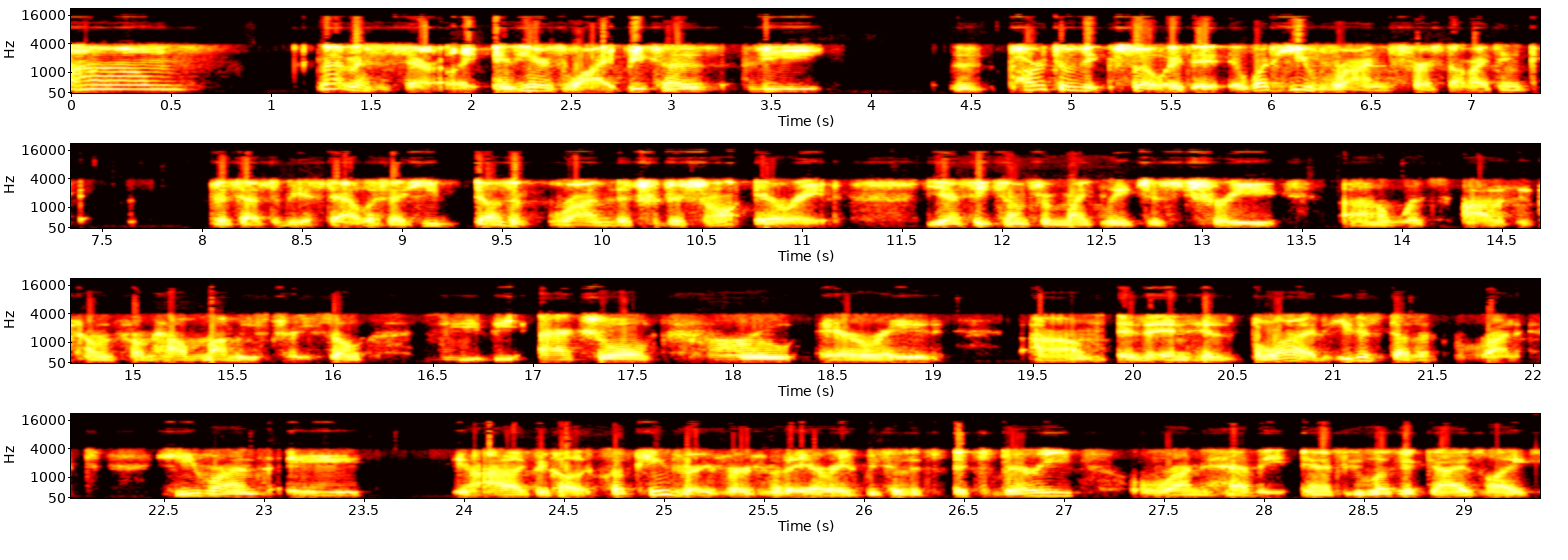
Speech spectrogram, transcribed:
Um, not necessarily, and here's why: because the, parts of the so it, it, what he runs, first off, I think this has to be established that he doesn't run the traditional air raid. Yes, he comes from Mike Leach's tree, uh, which obviously comes from Hal Mumme's tree. So the the actual true air raid um, is in his blood. He just doesn't run it. He runs a you know, I like to call it Cliff Kingsbury version of the air raid because it's it's very run heavy. And if you look at guys like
